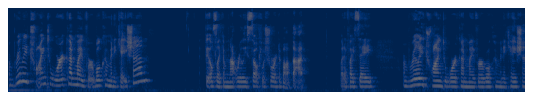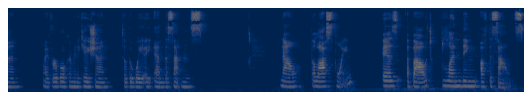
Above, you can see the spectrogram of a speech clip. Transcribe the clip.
I'm really trying to work on my verbal communication. It feels like I'm not really self-assured about that. But if I say, I'm really trying to work on my verbal communication, my verbal communication, so the way I end the sentence. Now, the last point is about blending of the sounds.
